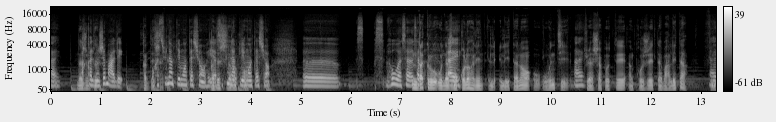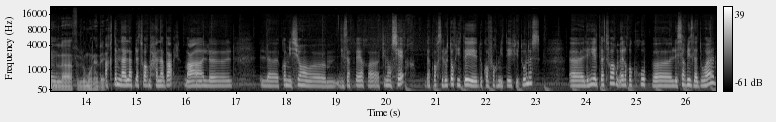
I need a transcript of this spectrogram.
أي. تنجم اقل ت- من جمعه لا قداش C'est une implémentation. هي قداش C'est une ça va implémentation. Euh, س- هو ça- ça- نذكروا ونجموا أي. نقولوها اللي اللي تالون وانت أي. tu as chapeauté un projet تبع ليتا في أي. ال- في الامور هذه خدمنا لا بلاتفورم حنبال مع الكوميسيون des affaires euh, financières d'accord c'est l'autorité de conformité في تونس آه، اللي هي البلاتفورم elle regroupe euh, les services de la douane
